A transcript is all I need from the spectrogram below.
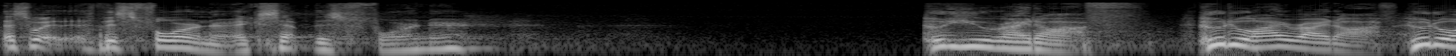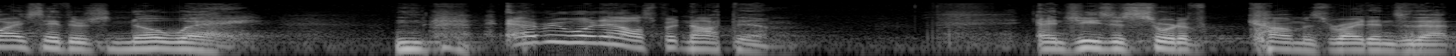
That's what this foreigner, except this foreigner. Who do you write off? Who do I write off? Who do I say there's no way? Everyone else, but not them. And Jesus sort of comes right into that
